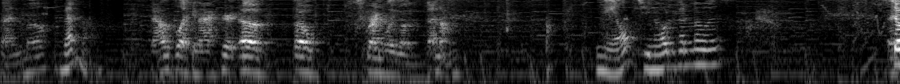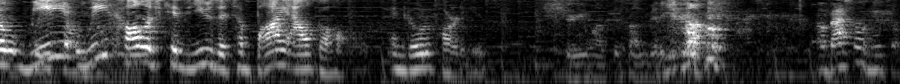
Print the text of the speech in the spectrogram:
Venmo. Venmo. Sounds like an accurate. Uh, oh, scrambling of venom. Neil, do you know what Venmo is? So we we college kids use it to buy alcohol and go to parties. Sure, you want this on video? Oh, basketball neutral.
